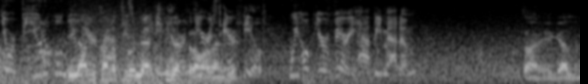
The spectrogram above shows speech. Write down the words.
New İlla bir tane troller çıkacaktır ama bence. We hope you're very happy, madam. Bir saniye geldim.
